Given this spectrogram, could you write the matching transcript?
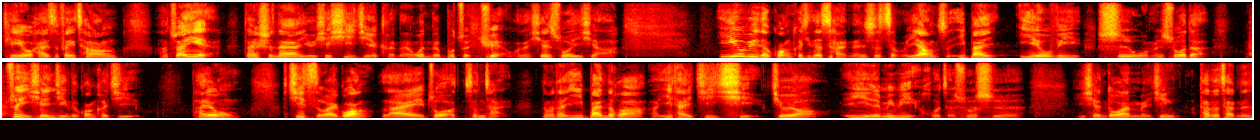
听友还是非常啊专业，但是呢，有一些细节可能问的不准确。我来先说一下啊，EUV 的光刻机的产能是怎么样子？一般 EUV 是我们说的最先进的光刻机，它用极紫外光来做生产。那么它一般的话，一台机器就要一亿人民币，或者说是一千多万美金。它的产能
